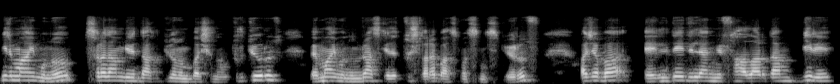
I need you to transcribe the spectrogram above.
Bir maymunu sıradan bir daktilonun başına oturtuyoruz ve maymunun rastgele tuşlara basmasını istiyoruz. Acaba elde edilen nüshalardan biri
